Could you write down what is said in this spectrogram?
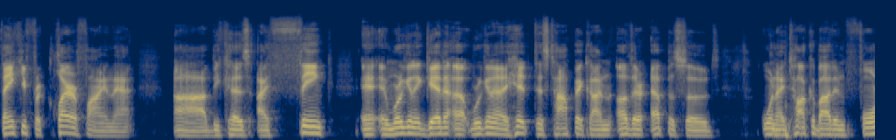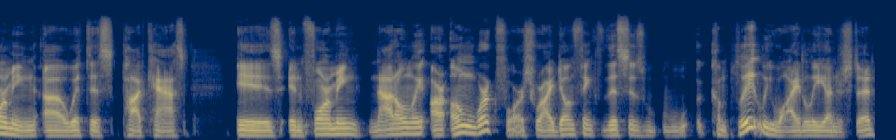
Thank you for clarifying that uh, because I think, and, and we're gonna get, uh, we're gonna hit this topic on other episodes. When I talk about informing uh, with this podcast, is informing not only our own workforce, where I don't think this is w- completely widely understood,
